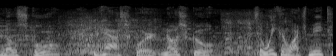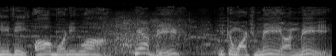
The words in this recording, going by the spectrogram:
no school? Yeah, Squirt, no school. So we can watch Me TV all morning long. Yeah, Beav. You can watch me on me.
